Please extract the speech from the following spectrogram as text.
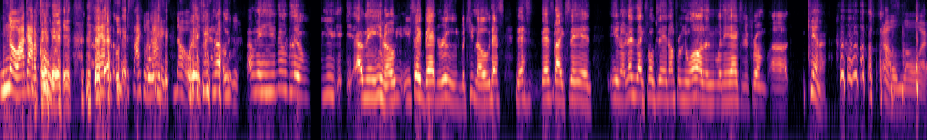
No, I got a cooler. I have to keep recycling well, ice. No, well, I you got know. I mean, you do live. You, I mean, you know, you say Baton Rouge, but you know, that's that's that's like saying, you know, that's like folks saying I'm from New Orleans when they actually from uh, Kenner. Oh Lord.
